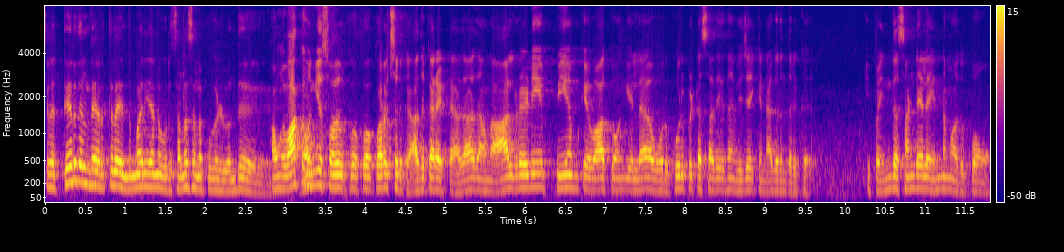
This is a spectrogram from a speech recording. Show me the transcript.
இல்லை தேர்தல் நேரத்தில் இந்த மாதிரியான ஒரு சலசலப்புகள் வந்து அவங்க வாக்கு வங்கியை சொ கொ- கொ- குறைச்சிருக்கு. அது கரெக்ட் அதாவது அவங்க ஆல்ரெடி பிஎம்கே வாக்கு வங்கியில் ஒரு குறிப்பிட்ட சதவீதம் விஜய்க்கு நகர்ந்திருக்கு. இப்போ இந்த சண்டேல இன்னும் அது போகும்.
